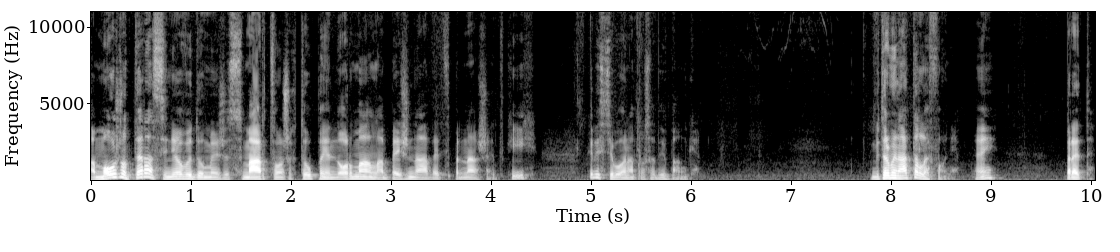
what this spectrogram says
A možno teraz si neuvedomuje, že smartfón, však to je úplne normálna, bežná vec pre nás všetkých. Kedy ste boli naposledy v banke? My to robíme na telefóne. Hej? Pred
